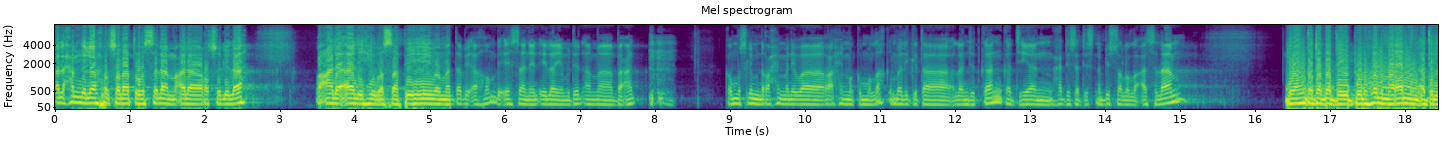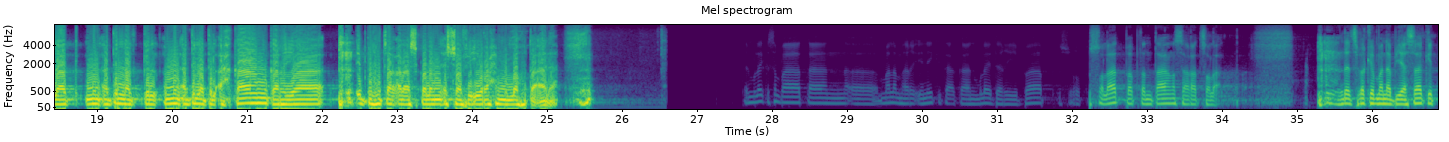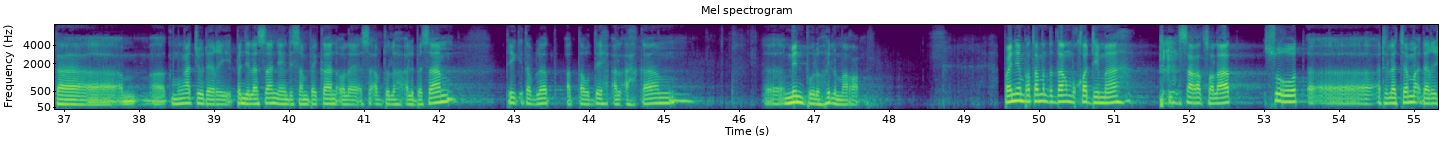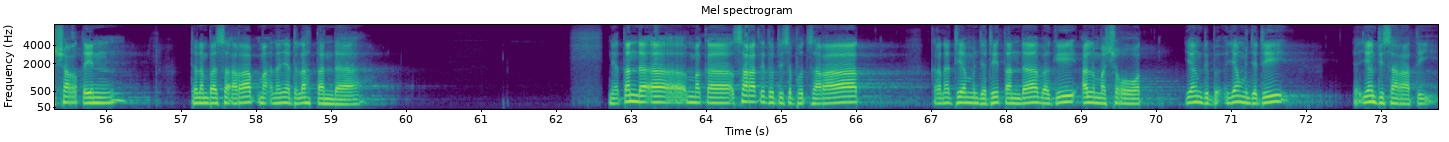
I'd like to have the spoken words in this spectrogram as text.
Alhamdulillah wassalatu wassalam ala rasulillah wa ala alihi wa sahbihi wa man tabi'ahum bi ihsanin ila yaumil amma ba'd. Kaum muslim rahimani wa rahimakumullah kembali kita lanjutkan kajian hadis-hadis Nabi sallallahu alaihi wasallam yang terdapat di Bulughul Maram min adillat min adillat min adillatil ahkam karya Ibnu Hajar Al-Asqalani Asy-Syafi'i rahimallahu taala Salat bab tentang syarat salat. Dan sebagaimana biasa kita uh, mengacu dari penjelasan yang disampaikan oleh Sa Abdullah Al-Basam di kitab At-Tawdih Al-Ahkam uh, min Buluhil Maram. Poin yang pertama tentang mukaddimah syarat salat surut uh, adalah jamak dari syartin dalam bahasa Arab maknanya adalah tanda Ya, tanda uh, maka syarat itu disebut syarat karena dia menjadi tanda bagi al-masyrut yang di, yang menjadi yang disarati.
